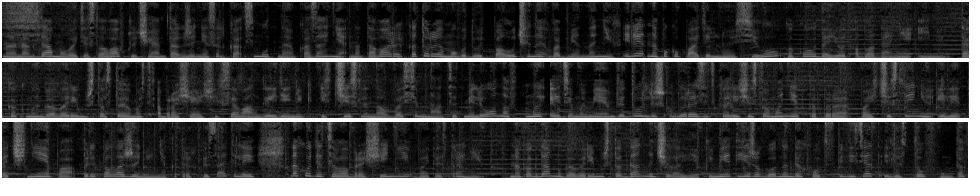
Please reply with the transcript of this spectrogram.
Но иногда мы в эти слова включаем также несколько смутное указание на товары, которые могут быть получены в обмен на них, или на покупательную силу, какую дает обладание ими. Так как мы говорим, что стоимость обращающихся в Англии денег исчислена в 18 миллионов, мы этим имеем в виду лишь выразить количество монет, которое по исчислению или точнее по предположению некоторых писателей находится в обращении в этой стране. Но когда мы говорим, что данный человек имеет ежегодный доход в 50 или 100 фунтов,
